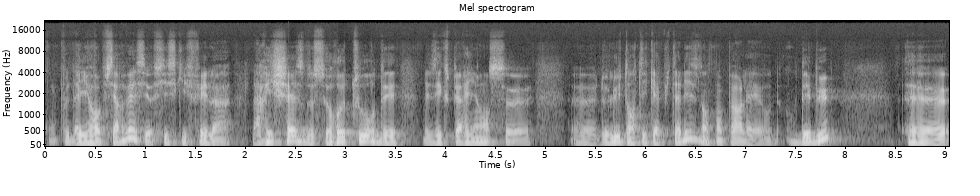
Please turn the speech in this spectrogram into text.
qu'on peut d'ailleurs observer. C'est aussi ce qui fait la, richesse de ce retour des, expériences de lutte anticapitaliste dont on parlait au début. Euh,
